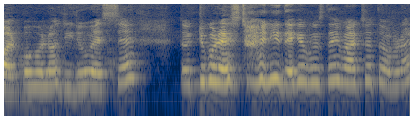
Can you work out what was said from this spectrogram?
গল্প হলো জিজু এসছে। তো একটুকু রেস্ট হয়নি, দেখে বুঝতেই পারছ তোমরা।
